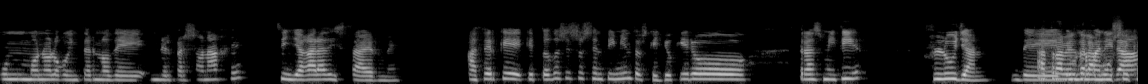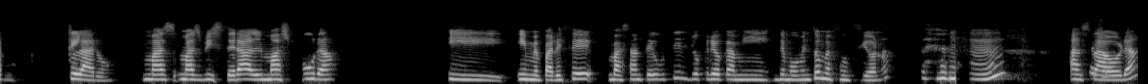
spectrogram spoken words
un monólogo interno de- del personaje sin llegar a distraerme. Hacer que, que todos esos sentimientos que yo quiero transmitir fluyan A de, de través de una la manera, música. claro, más, más visceral, más pura y, y me parece bastante útil. Yo creo que a mí de momento me funciona. Hasta ahora.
